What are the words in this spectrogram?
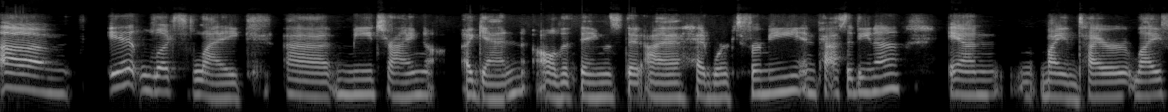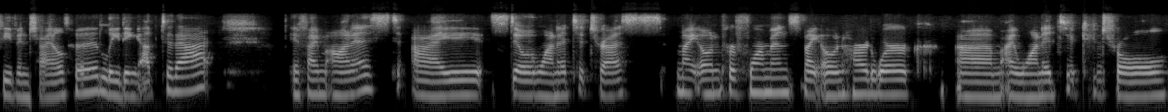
Um, it looked like uh, me trying again all the things that I had worked for me in Pasadena and my entire life, even childhood leading up to that. If I'm honest, I still wanted to trust my own performance, my own hard work. Um, I wanted to control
